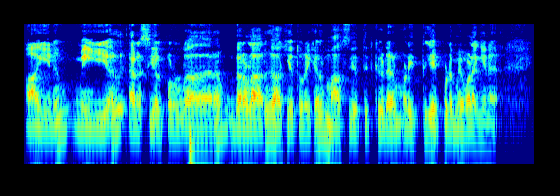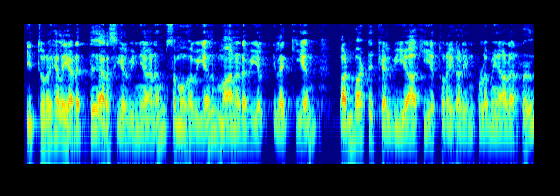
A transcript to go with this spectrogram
ஆயினும் மெய்யியல் அரசியல் பொருளாதாரம் வரலாறு ஆகிய துறைகள் மார்க்சியத்திற்கு இடமளித்து எப்படமே வழங்கின. இத்துறைகளை அடுத்து அரசியல் விஞ்ஞானம் சமூகவியல் மானடவியல் இலக்கியம் பண்பாட்டு கல்வி ஆகிய துறைகளின் புலமையாளர்கள்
